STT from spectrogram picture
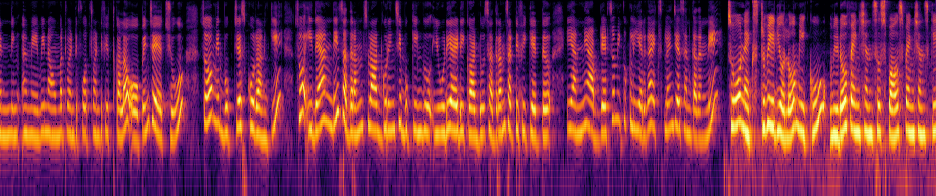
ending maybe uh, November twenty fourth twenty fifth కల్లా ఓపెన్ చేయొచ్చు. సో మీరు బుక్ చేసుకోవడానికి. సో ఇదే అండి సదరం స్లాట్ గురించి booking UDID card Sadaram certificate ఈ అన్ని అప్డేట్స్ మీకు క్లియర్గా ఎక్స్ప్లెయిన్ చేశాను కదండి. సో నెక్స్ట్ వీడియోలో మీకు విడో పెన్షన్స్ స్పౌస్ పెన్షన్స్కి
